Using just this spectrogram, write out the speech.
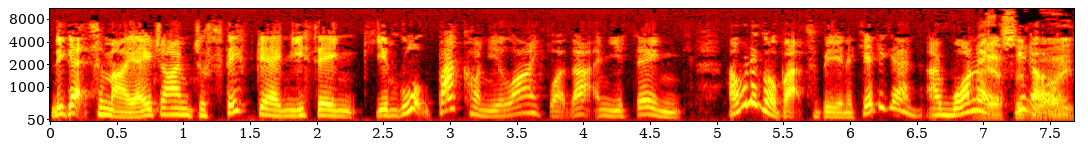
They get to my age, I'm just 50, and you think, you look back on your life like that and you think, I want to go back to being a kid again. I want it, Yeah, so you know. I.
